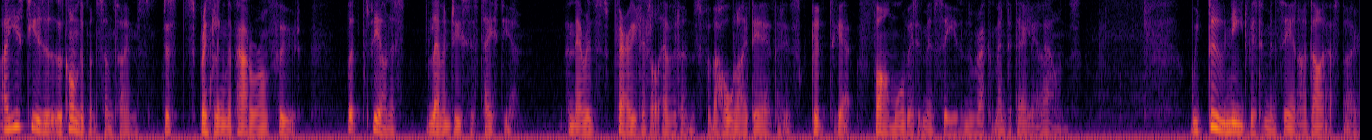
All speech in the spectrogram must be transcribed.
I used to use it as a condiment sometimes, just sprinkling the powder on food, but to be honest, lemon juice is tastier, and there is very little evidence for the whole idea that it's good to get far more vitamin C than the recommended daily allowance. We do need vitamin C in our diets, though,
